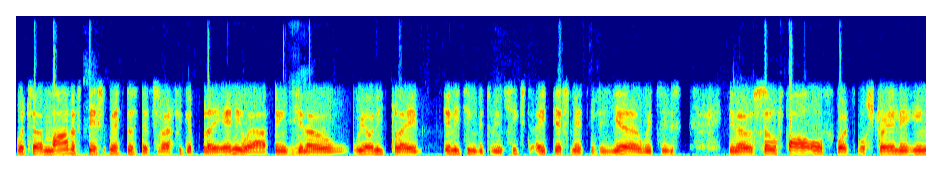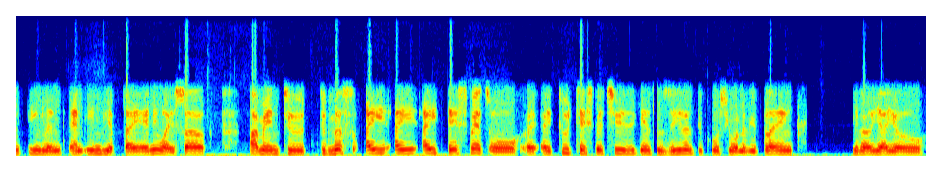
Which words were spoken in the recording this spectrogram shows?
with the amount of Test matches that South Africa play anyway, I think yeah. you know we only play anything between six to eight Test matches a year, which is, you know, so far off what Australia, in, England, and India play anyway. So, I mean, to to miss a a, a Test match or a, a two Test match series against New Zealand because you want to be playing, you know, yeah, your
